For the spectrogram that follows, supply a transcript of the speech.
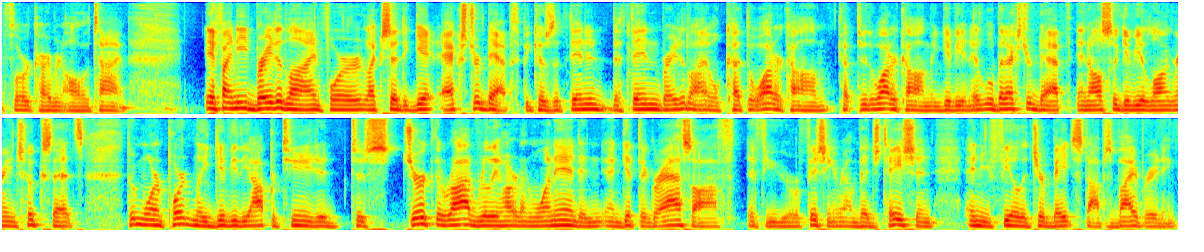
fluorocarbon all the time if I need braided line for, like I said, to get extra depth, because the thin the thin braided line will cut the water column, cut through the water column, and give you a little bit extra depth, and also give you long range hook sets. But more importantly, give you the opportunity to, to jerk the rod really hard on one end and, and get the grass off if you're fishing around vegetation and you feel that your bait stops vibrating.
